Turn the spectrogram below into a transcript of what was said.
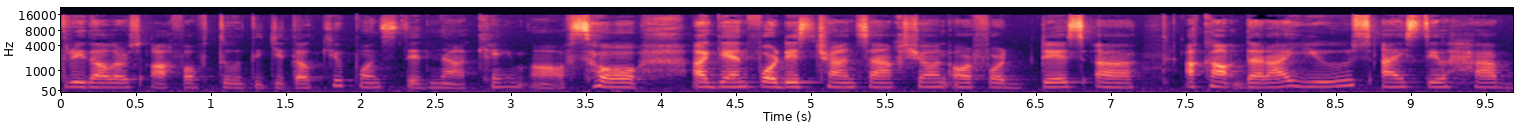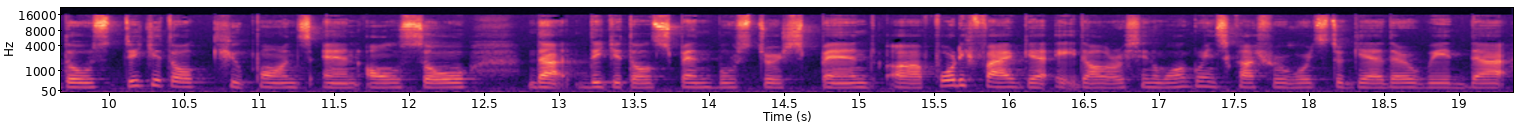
three dollars off of two digital coupons did not came off. So again for this transaction or for this uh, account that I use I still have those digital coupons and also that digital spend booster spend uh, 45 get eight dollars in Walgreens cash rewards together with that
